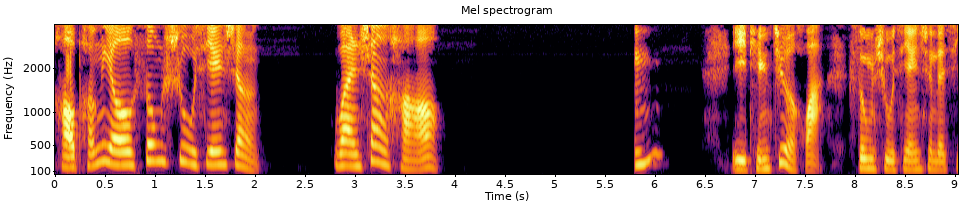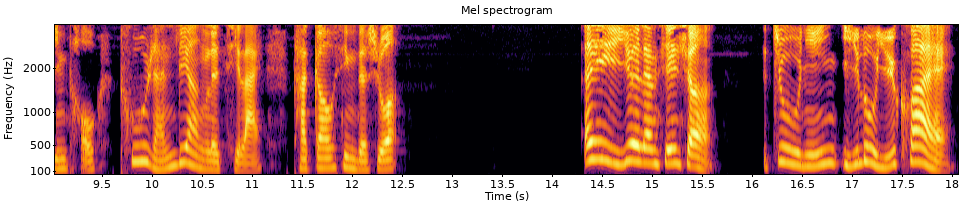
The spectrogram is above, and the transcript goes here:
好朋友松树先生，晚上好。嗯，一听这话，松树先生的心头突然亮了起来。他高兴地说：“哎，月亮先生，祝您一路愉快。”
